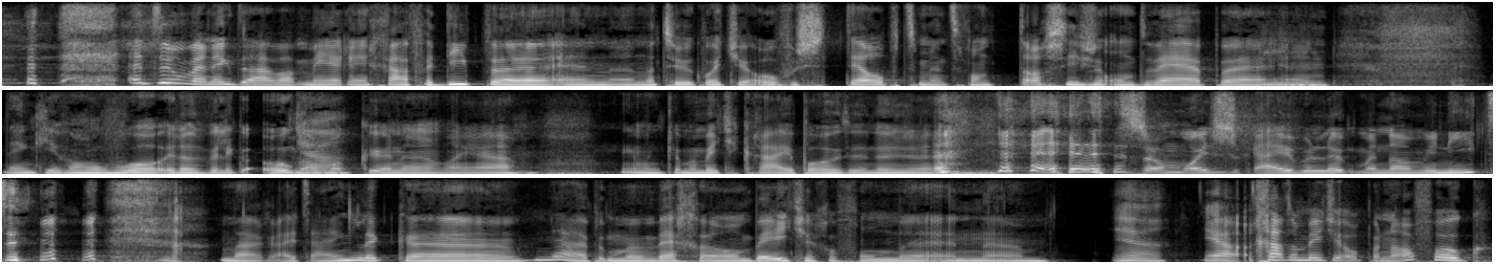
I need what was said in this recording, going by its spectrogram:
en toen ben ik daar wat meer in gaan verdiepen. En uh, natuurlijk word je overstelpt met fantastische ontwerpen. Mm. En denk je van, wow, dat wil ik ook Ja. allemaal kunnen. Maar ja, ik heb een beetje kraaipoten. Dus eh, zo mooi schrijven lukt me dan weer niet. maar uiteindelijk eh, ja, heb ik mijn weg wel een beetje gevonden. En ehm, Ja, ja, het gaat een beetje op en af ook.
